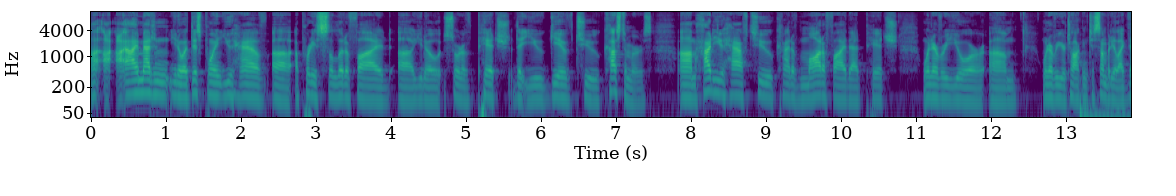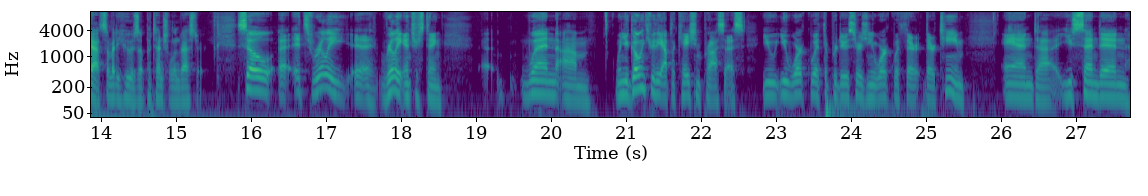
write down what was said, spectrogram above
I, I imagine you know at this point you have uh, a pretty solidified uh, you know sort of pitch that you give to customers. Um, how do you have to kind of modify that pitch whenever you're um, whenever you're talking to somebody like that, somebody who is a potential investor? So uh, it's really uh, really interesting uh, when um, when you're going through the application process. You you work with the producers and you work with their their team, and uh, you send in,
